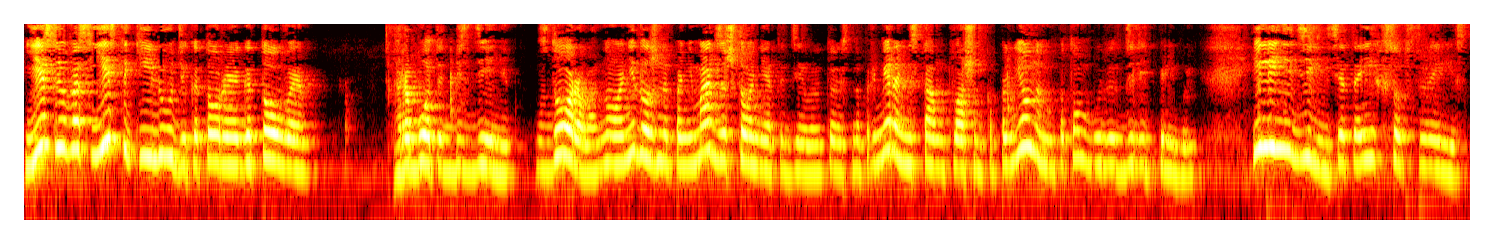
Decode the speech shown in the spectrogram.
Если у вас есть такие люди, которые готовы работать без денег, здорово, но они должны понимать, за что они это делают. То есть, например, они станут вашим компаньоном и потом будут делить прибыль. Или не делить, это их собственный риск.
